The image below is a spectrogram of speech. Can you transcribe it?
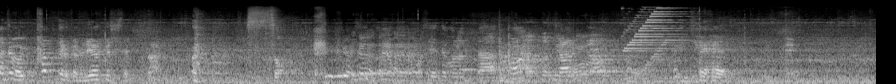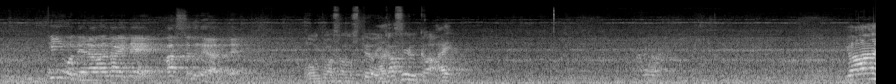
まあでも勝ってるからリラックスしてそ。う教えてもらった。ピンを狙わないでまっすぐ狙って。大熊さんのスペアを生かせるか、はい。いきま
